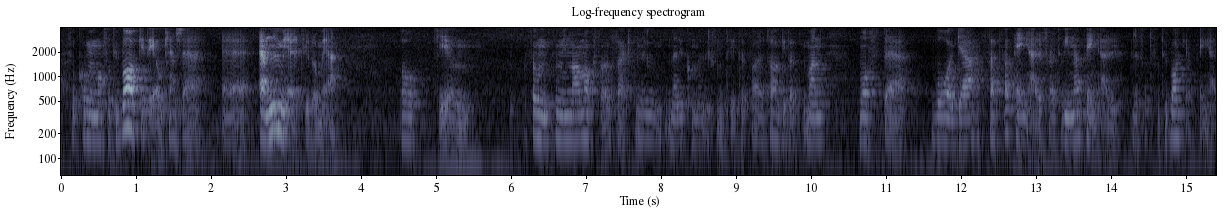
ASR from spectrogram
så kommer man få tillbaka det och kanske eh, ännu mer till och med. Och eh, som, som min mamma också har sagt nu när det kommer liksom till det företaget att man måste våga satsa pengar för att vinna pengar eller för att få tillbaka pengar.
